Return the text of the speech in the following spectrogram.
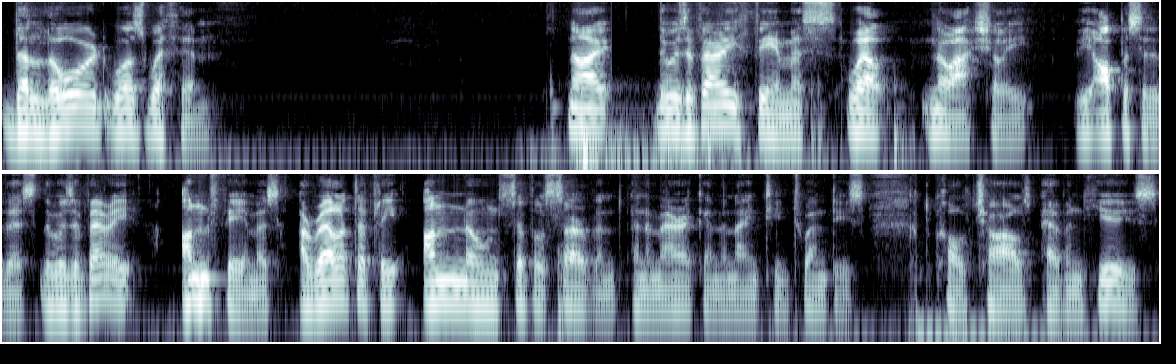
The Lord was with him. Now, there was a very famous, well, no, actually, the opposite of this. There was a very unfamous, a relatively unknown civil servant in America in the 1920s called Charles Evan Hughes.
